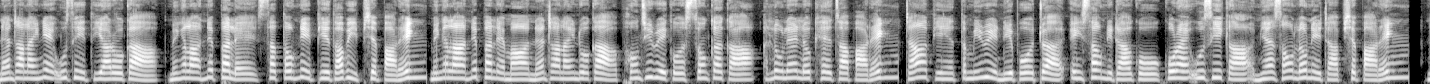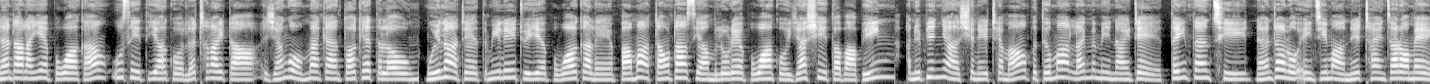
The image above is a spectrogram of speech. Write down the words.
နန္ဒာလိုင်းနဲ့ဦးစီတီယာတို့ကမင်္ဂလာနှစ်ပတ်လည်73နှစ်ပြည့်သွားပြီဖြစ်ပါတယ်။မင်္ဂလာနှစ်ပတ်လည်မှာနန္ဒာလိုင်းတို့ကဖုန်ကြီးတွေကိုစွန့်ကပ်ကအလှူလဲလုပ်ခဲ့ကြပါတယ်။ဒါအပြင်သမီးတွေနေဖို့အတွက်အိမ်ဆောက်နေတာကိုကိုယ်တိုင်ဦးစီးကအများဆုံးလုပ်နေတာဖြစ်ပါတယ်။ နန္ဒာလိုင်ရဲ့ဘဝကဦးစေတရားကိုလက်ထလိုက်တာအရန်ကိုမှန်ကန်သွားခဲ့သလုံးမွေးလာတဲ့သမီးလေးတွေရဲ့ဘဝကလည်းဘာမှတောင်းတစရာမလိုတဲ့ဘဝကိုရရှိသွားပါပြီ။အနုပညာရှင်တွေထက်မှဘယ်သူမှလိုက်မမီနိုင်တဲ့တိမ့်တန်းချီနန်းတော်လိုအိမ်ကြီးမှာနေထိုင်ကြတော့မယ်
